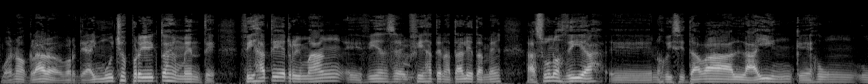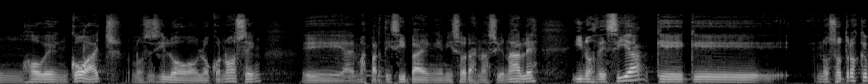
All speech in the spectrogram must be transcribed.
Bueno, claro, porque hay muchos proyectos en mente. Fíjate, Ruimán, eh, fíjense, fíjate Natalia también, hace unos días eh, nos visitaba Laín, que es un, joven coach, no sé si lo, lo conocen, eh, además participa en emisoras nacionales, y nos decía que, que nosotros que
